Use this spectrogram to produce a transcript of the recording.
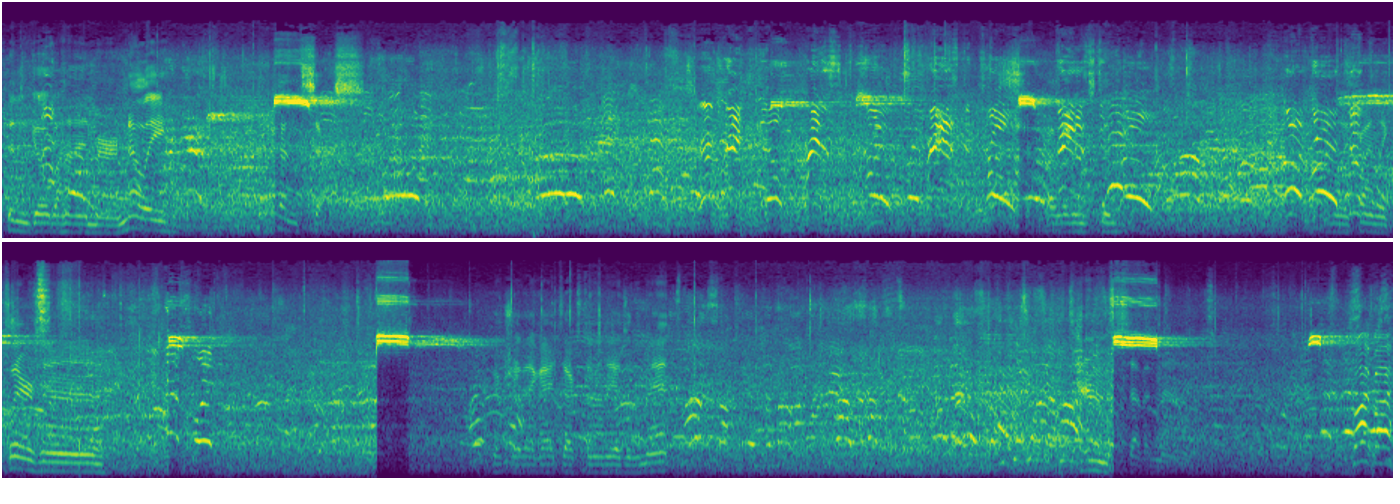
Spin and go behind Marinelli. 10-6. Livingston. Marinelli finally clears him. Picture that guy texting on the edge of the mat. 10-7 now. Bye bye!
